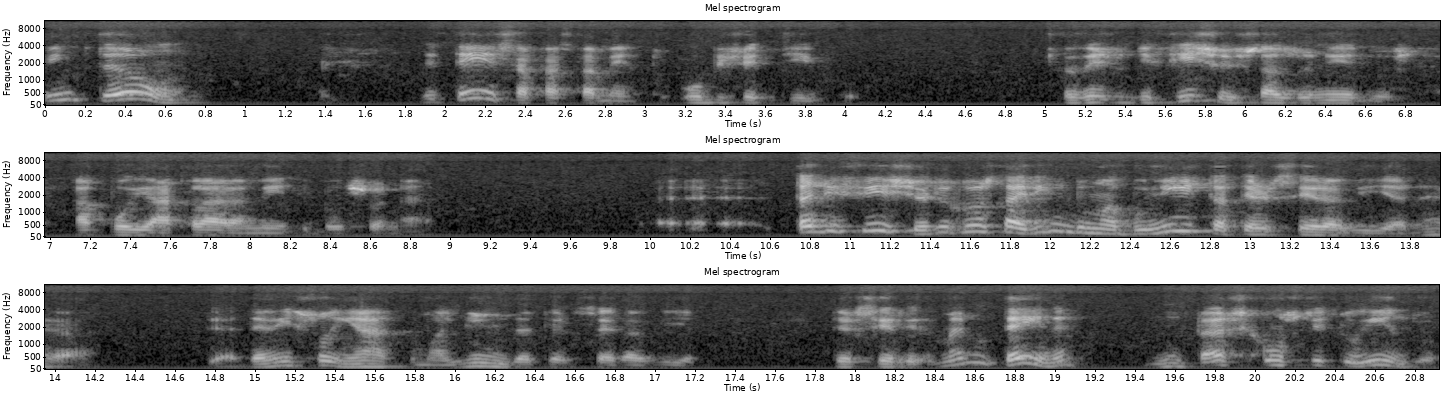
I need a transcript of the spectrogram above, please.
Então, tem esse afastamento objetivo. Eu vejo difícil os Estados Unidos apoiar claramente Bolsonaro. Está é, difícil, eles gostariam de uma bonita terceira via, né? Devem sonhar com uma linda terceira via. Terceira, mas não tem, né? Não está se constituindo.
